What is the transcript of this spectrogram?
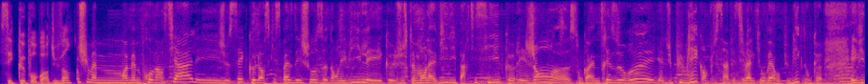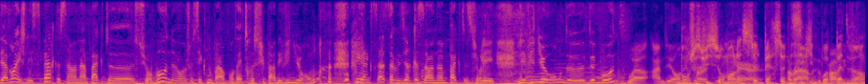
c'est que pour boire du vin. Je suis moi-même provinciale et je sais que lorsqu'il se passe des choses dans les villes et que justement la ville y participe, que les gens euh, sont quand même très heureux. Et il y a du public. En plus, c'est un festival qui est ouvert au public. Donc, euh, évidemment, et je l'espère que ça a un impact euh, sur Beaune. Je sais que nous, par exemple, on va être reçus par des vignerons. Rien que ça, ça veut dire que ça a un impact sur les, les vignerons de, de Beaune. Bon, je suis sûrement la seule personne ici qui ne boit pas de vin.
